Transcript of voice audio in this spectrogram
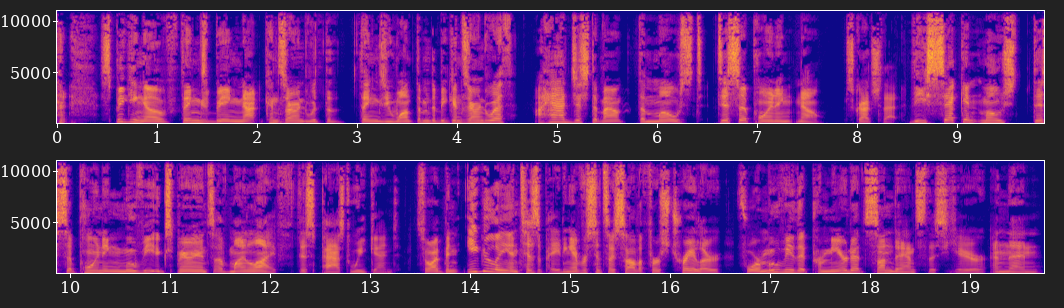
Speaking of things being not concerned with the things you want them to be concerned with, I had just about the most disappointing, no, scratch that, the second most disappointing movie experience of my life this past weekend. So I've been eagerly anticipating ever since I saw the first trailer for a movie that premiered at Sundance this year and then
